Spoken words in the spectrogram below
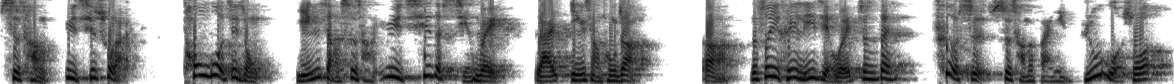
市场预期出来，通过这种影响市场预期的行为来影响通胀啊，那所以可以理解为这是在。测试市场的反应。如果说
